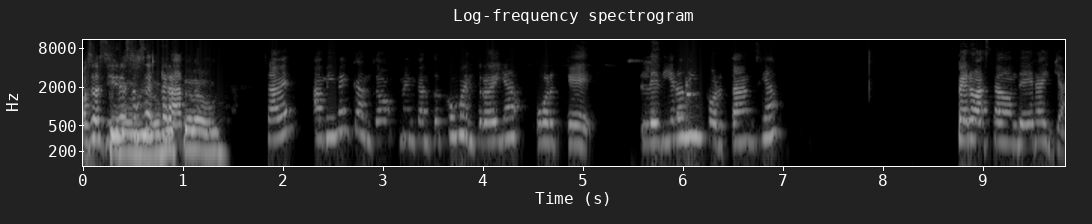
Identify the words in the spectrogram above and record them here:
O sea, si Se de eso se trata. un- ¿Saben? A mí me encantó, me encantó cómo entró ella porque le dieron importancia, pero hasta donde era y ya.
